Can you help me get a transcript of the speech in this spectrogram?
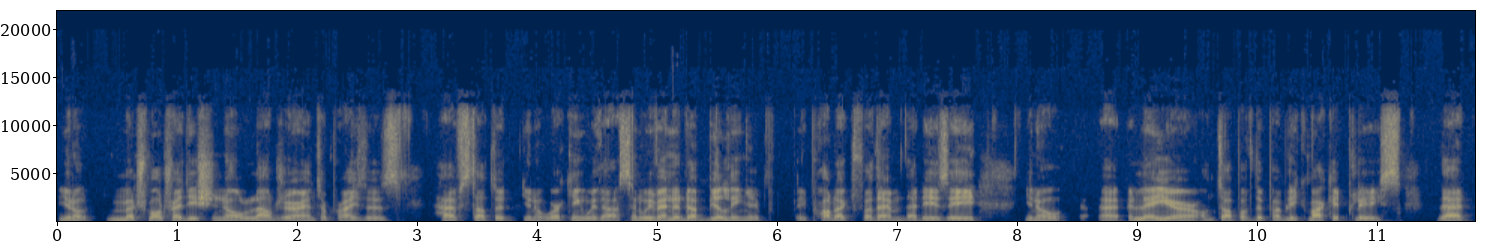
you know much more traditional larger enterprises have started you know working with us and we've ended up building a, a product for them that is a you know a, a layer on top of the public marketplace that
